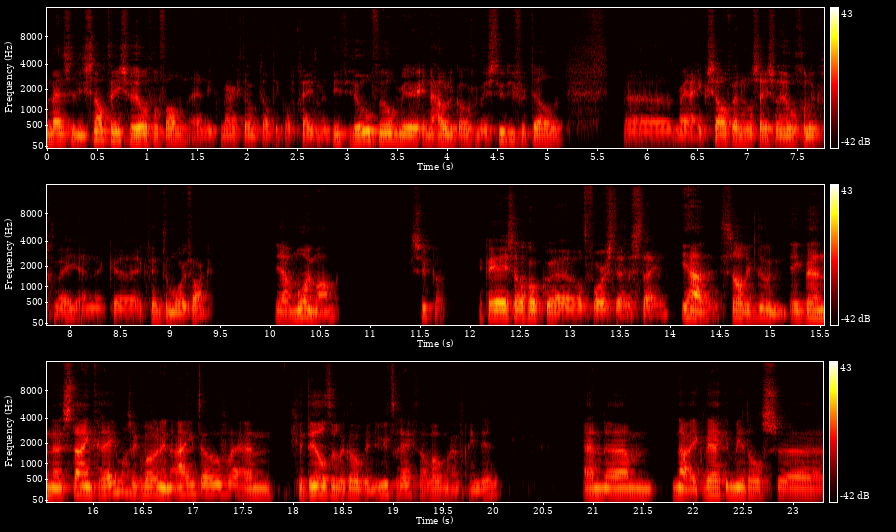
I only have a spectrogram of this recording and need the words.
mensen die snapten niet zo heel veel van. En ik merkte ook dat ik op een gegeven moment niet heel veel meer inhoudelijk over mijn studie vertelde. maar ja, ik zelf ben er nog steeds wel heel gelukkig mee. En ik, ik vind het een mooi vak. Ja, mooi man. Super. Kan jij jezelf ook uh, wat voorstellen, Stijn? Ja, dat zal ik doen. Ik ben uh, Stijn Kremers, ik woon in Eindhoven en gedeeltelijk ook in Utrecht, daar woont mijn vriendin. En um, nou, ik werk inmiddels uh,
